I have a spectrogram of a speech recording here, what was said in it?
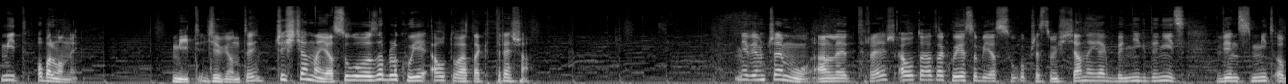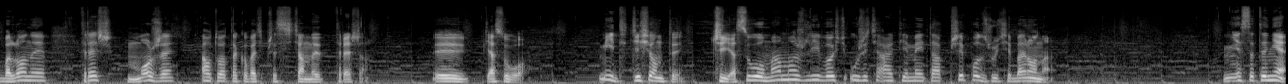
Mit obalony. Mit 9. Czy ściana Yasuo zablokuje autoatak Tresha? Nie wiem czemu, ale Trash autoatakuje sobie Yasuo przez tą ścianę jakby nigdy nic, więc mit obalony, Trash może autoatakować przez ścianę Tresha. Yy, Yasuo. Mit 10. Czy Yasuo ma możliwość użycia Ultimate'a przy podrzucie Barona? Niestety nie.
